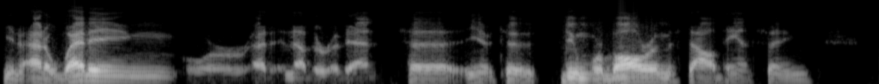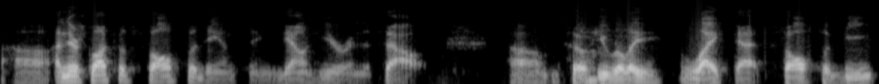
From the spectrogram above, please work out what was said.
you know, at a wedding or at another event to, you know, to do more ballroom style dancing. Uh, and there's lots of salsa dancing down here in the South. Um, so if you really like that salsa beat,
